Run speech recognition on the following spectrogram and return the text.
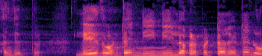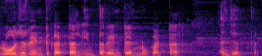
అని చెప్తాడు. లేదు అంటే నీ నీళ్ళు అక్కడ పెట్టాలి అంటే నువ్వు రోజు రెంట్ కట్టాలి ఇంత రెంట్ అని నువ్వు కట్టాలి అని చెప్తాడు.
